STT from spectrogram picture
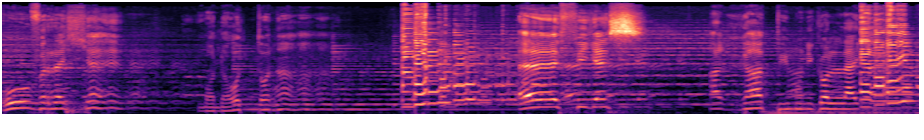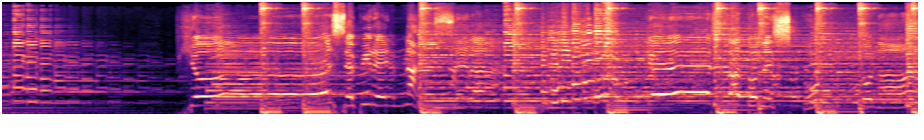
Που βρέχε μονότονα. Έφυγες αγάπη μου Νικολάκη Ποιος σε πήρε να ξέρα και θα τον εσκότωνα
